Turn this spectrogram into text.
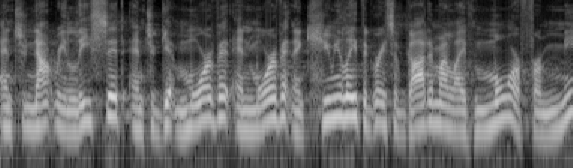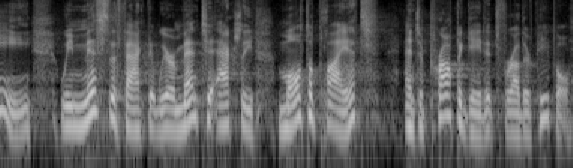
and to not release it and to get more of it and more of it and accumulate the grace of God in my life more for me, we miss the fact that we are meant to actually multiply it and to propagate it for other people.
